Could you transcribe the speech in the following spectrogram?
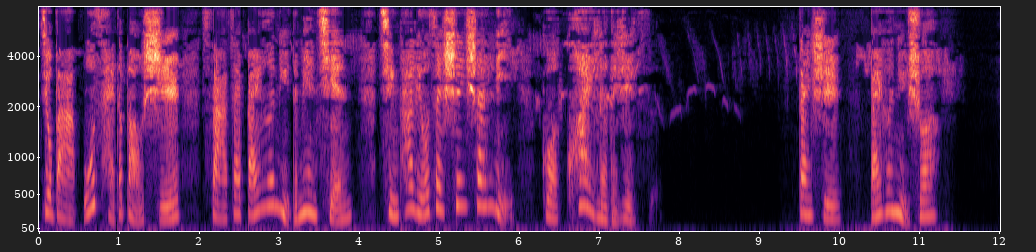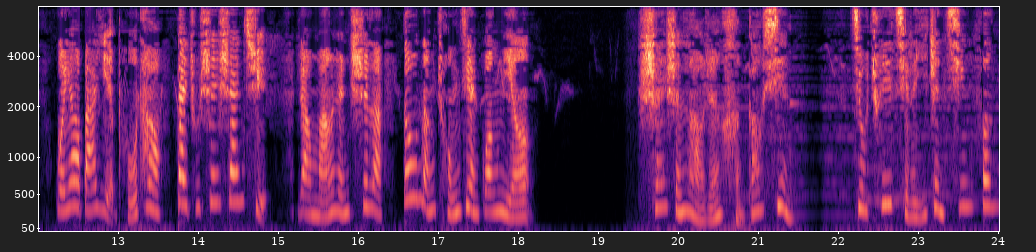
就把五彩的宝石撒在白鹅女的面前，请她留在深山里过快乐的日子。但是白鹅女说：“我要把野葡萄带出深山去，让盲人吃了都能重见光明。”山神老人很高兴，就吹起了一阵清风。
